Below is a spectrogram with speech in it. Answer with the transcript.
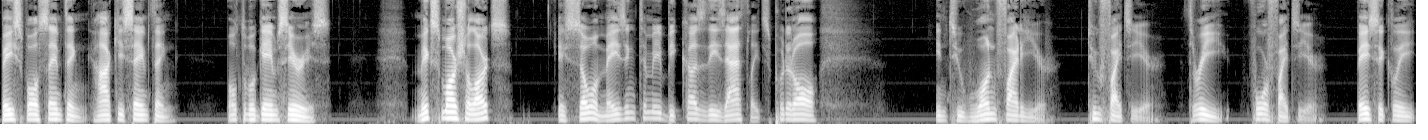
Baseball, same thing. Hockey, same thing. Multiple game series. Mixed martial arts is so amazing to me because these athletes put it all into one fight a year, two fights a year, three, four fights a year. Basically,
